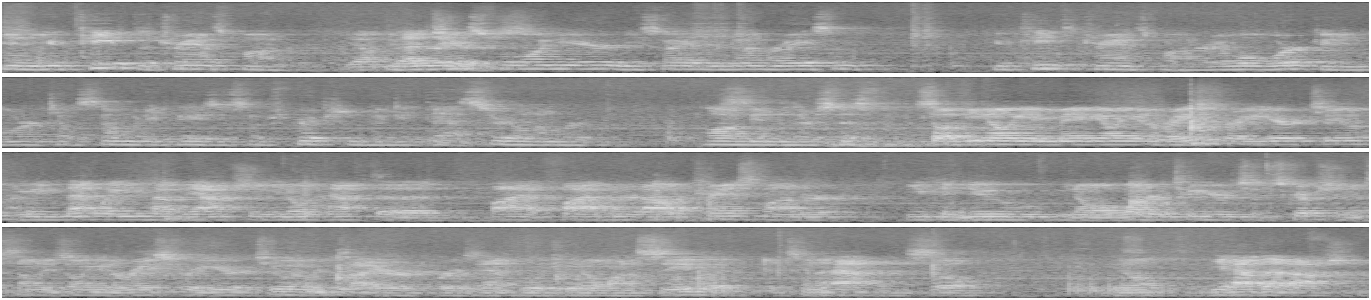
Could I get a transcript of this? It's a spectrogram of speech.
And you keep the transponder. Yep, If that's you race yours. for one year and decide you're done racing, you keep the transponder. It won't work anymore until somebody pays a subscription to get that serial number logged into their system. So if you know you're maybe only gonna race for a year or two, I mean, that way you have the option, you don't have to buy a five hundred dollar transponder. You can do, you know, a one or two year subscription if somebody's only gonna race for a year or two and retire, for example, which we don't wanna see, but it's gonna happen, so, you know, you have that option.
